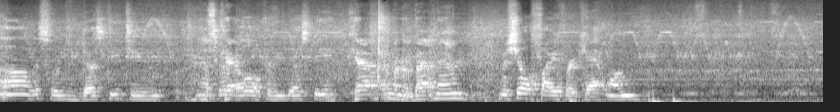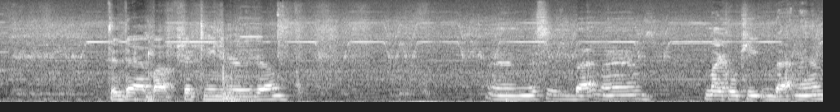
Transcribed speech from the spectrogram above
Oh, this one's dusty too. That's They're Cat- all pretty dusty. Catwoman or Batman? Michelle Pfeiffer, Catwoman. Did that about 15 years ago. And this is Batman. Michael Keaton Batman.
